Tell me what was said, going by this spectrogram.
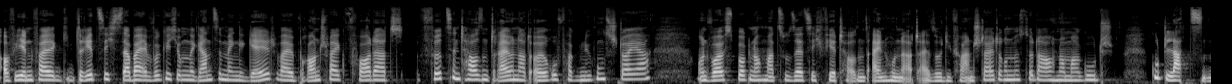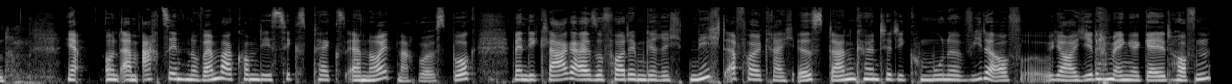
Auf jeden Fall dreht sich dabei wirklich um eine ganze Menge Geld, weil Braunschweig fordert 14.300 Euro Vergnügungssteuer und Wolfsburg nochmal zusätzlich 4.100. Also die Veranstalterin müsste da auch nochmal gut, gut latzen. Ja, und am 18. November kommen die Sixpacks erneut nach Wolfsburg. Wenn die Klage also vor dem Gericht nicht erfolgreich ist, dann könnte die Kommune wieder auf ja, jede Menge Geld hoffen.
